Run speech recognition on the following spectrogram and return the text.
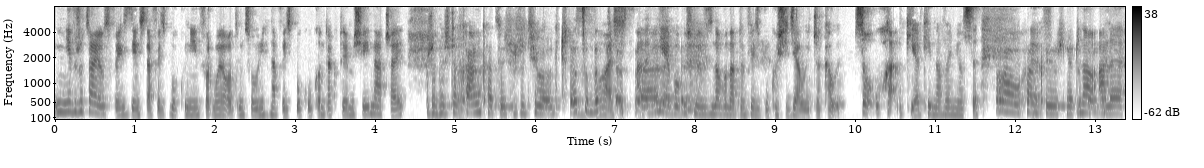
nie wrzucają swoich zdjęć na Facebooku, nie informują o tym, co u nich na Facebooku, kontaktujemy się inaczej. Żeby jeszcze Hanka coś wrzuciła od czasu do Właśnie, czasu. Ale nie, bo byśmy znowu na tym Facebooku siedziały i czekały, co u Hanki, jakie nowe newsy. O, Hanki już nie czekamy. No, ale,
